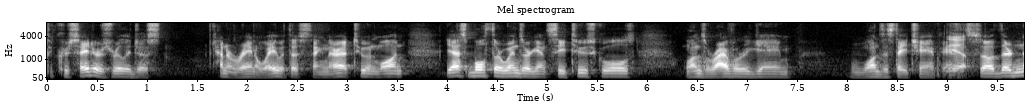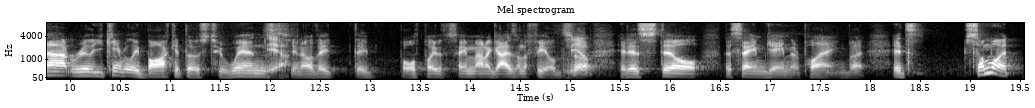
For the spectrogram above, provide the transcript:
the Crusaders really just kind of ran away with this thing. They're at two and one. Yes, both their wins are against C2 schools. One's a rivalry game. One's a state champion. Yep. So they're not really. You can't really balk at those two wins. Yeah. You know, they they both play with the same amount of guys on the field. So yep. it is still the same game they're playing, but it's somewhat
